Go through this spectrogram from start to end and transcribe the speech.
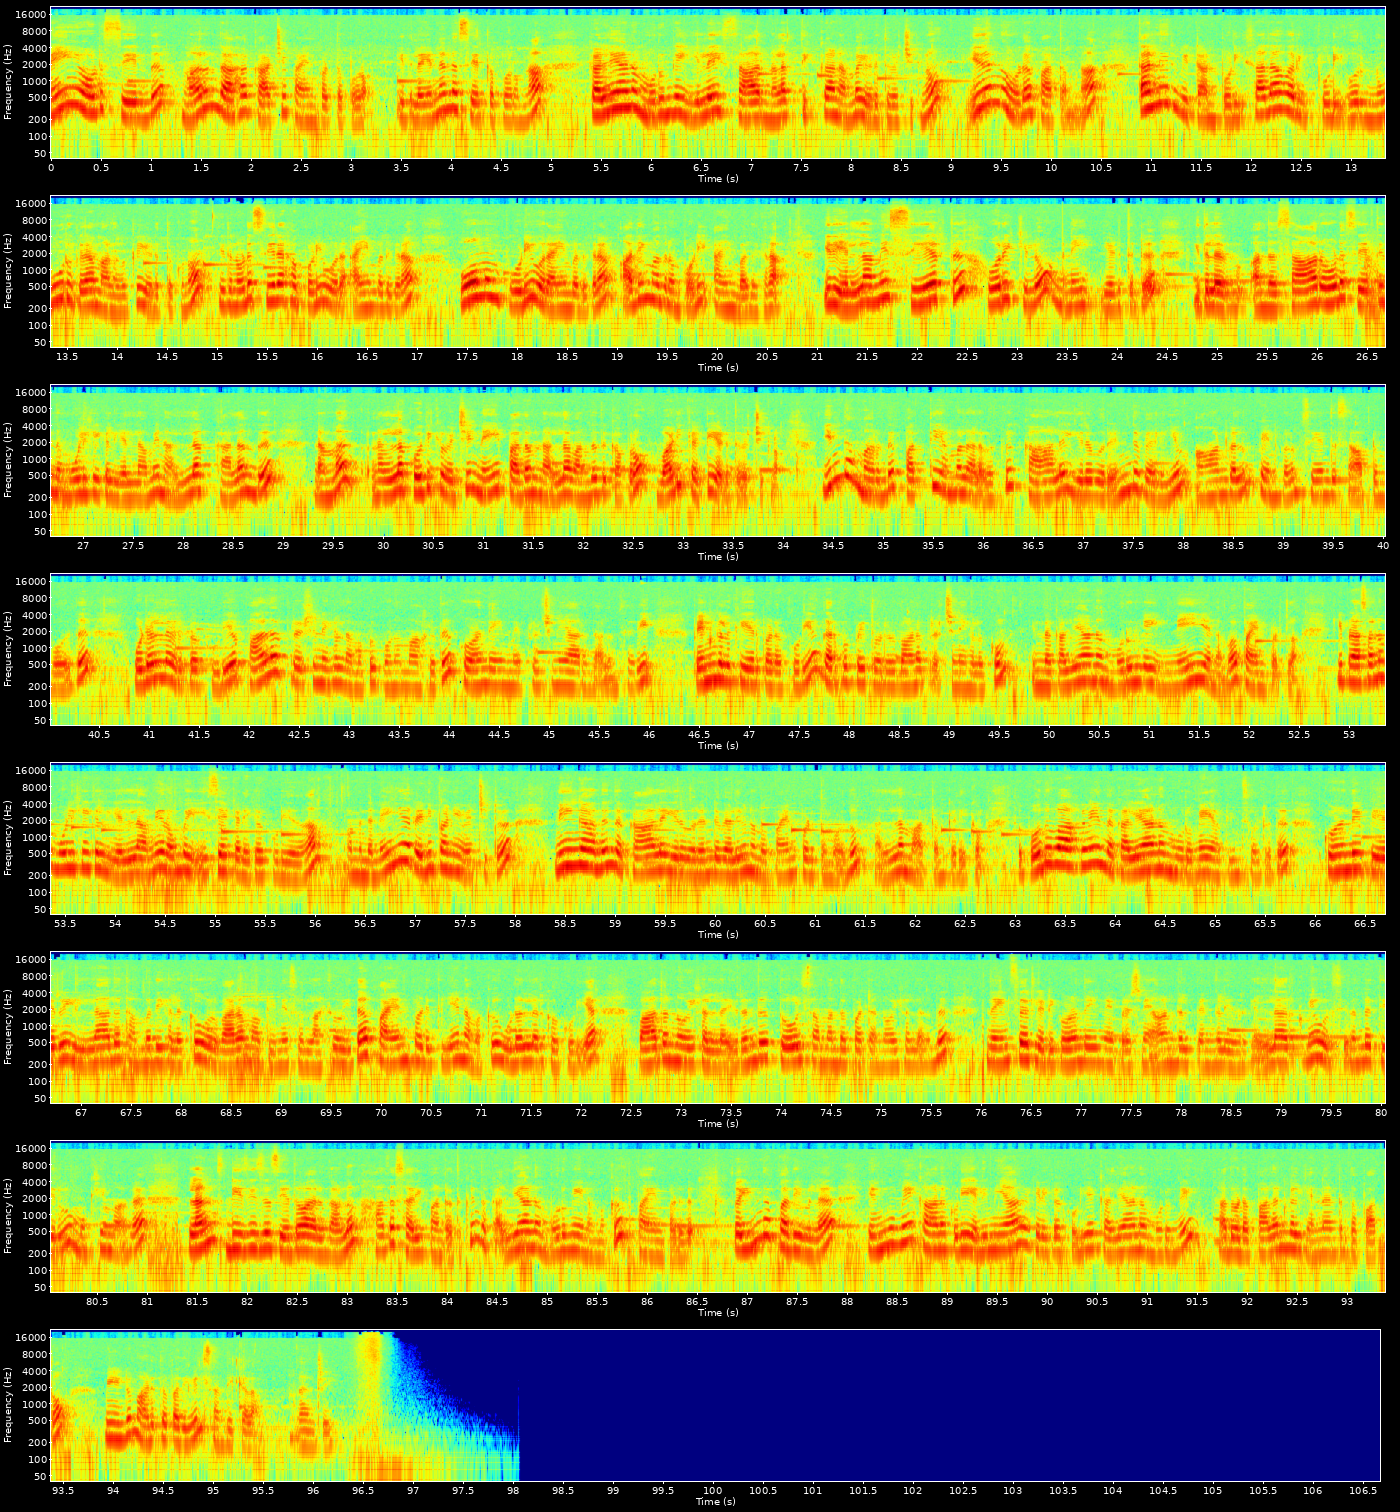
நெய்யோடு சேர்ந்து மருந்தாக காட்சி பயன்படுத்த போகிறோம் இதில் என்னென்ன சேர்க்க போகிறோம்னா கல்யாண முருங்கை இலை சாறு நல்லா திக்காக நம்ம எடுத்து வச்சுக்கணும். இதனோட பார்த்தோம்னா தண்ணீர் விட்டான் பொடி சதாவரி பொடி ஒரு நூறு கிராம் அளவுக்கு எடுத்துக்கணும். இதனோட சிறக பொடி ஒரு ஐம்பது கிராம் ஓமம் பொடி ஒரு ஐம்பது கிராம் அதிமதுரம் பொடி ஐம்பது கிராம். இது எல்லாமே சேர்த்து ஒரு கிலோ நெய் எடுத்துட்டு இதில் அந்த சாரோடு சேர்த்து இந்த மூலிகைகள் எல்லாமே நல்லா கலந்து நம்ம நல்லா கொதிக்க வச்சு நெய் பதம் நல்லா வந்ததுக்கப்புறம் வடிகட்டி எடுத்து வச்சுக்கணும். இந்த மருந்து பத்து எம்எல் அளவுக்கு காலை இரவு ரெண்டு வேளையும் ஆண்களும் பெண்களும் சேர்ந்து சாப்பிடும்போது உடலில் இருக்கக்கூடிய பல பிரச்சனைகள் நமக்கு குணமாகுது. குழந்தையின்மை பிரச்சனையாக இருந்தாலும் சரி பெண்களுக்கு ஏற்படக்கூடிய கர்ப்பப்பை தொடர்பான பிரச்சனைகளுக்கும் இந்த கல்யாண முருங்கை நெய்யை நம்ம பயன்படுத்தலாம். இப்போ நான் சொன்ன மூலிகைகள் எல்லாமே ரொம்ப ஈஸியாக கிடைக்கக்கூடியது தான் நம்ம இந்த நெய்யை ரெடி பண்ணி வச்சுட்டு நீங்கள் வந்து இந்த காலை இரவு ரெண்டு வேலையும் நம்ம பயன்படுத்தும் போதும் நல்ல மாற்றம் கிடைக்கும். ஸோ பொதுவாகவே இந்த கல்யாண முருங்கை அப்படின்னு சொல்கிறது குழந்தை பேர் இல்லாத தம்பதிகளுக்கு ஒரு வரம் அப்படின்னே சொல்லலாம். ஸோ இதை வழியே நமக்கு உடலில் இருக்கக்கூடிய வாத நோய்களில் இருந்து தோல் சம்பந்தப்பட்ட நோய்கள்ல இருந்து இந்த இன்ஃபெர்டிலிட்டி குழந்தையின்மை பிரச்சனை ஆண்கள் பெண்கள் இவருக்கு எல்லாருக்குமே ஒரு சிறந்த தீர்வு. முக்கியமாக லங்ஸ் டிசீசஸ் எதுவாக இருந்தாலும் அதை சரி பண்ணுறதுக்கு இந்த கல்யாண முருங்கை நமக்கு பயன்படுது. ஸோ இந்த பதிவில் எங்குமே காணக்கூடிய எளிமையாக கிடைக்கக்கூடிய கல்யாண முருங்கை அதோட பலன்கள் என்னன்றதை பார்த்தோம். மீண்டும் அடுத்த பதிவில் சந்திக்கலாம். நன்றி.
